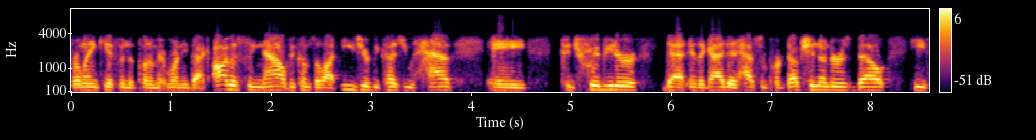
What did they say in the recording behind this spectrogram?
for Lane Kiffin to put him at running back. Obviously, now it becomes a lot easier because you have a contributor that is a guy that has some production under his belt. He's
